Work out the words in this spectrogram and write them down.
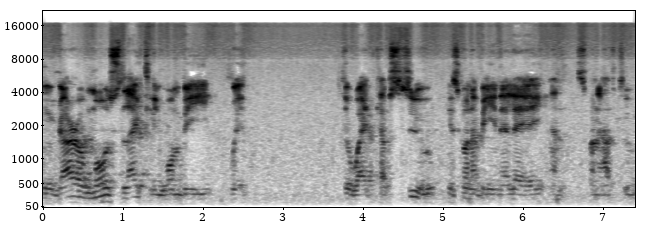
Ongaro most likely won't be with the Whitecaps too. He's gonna be in LA and he's gonna have to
